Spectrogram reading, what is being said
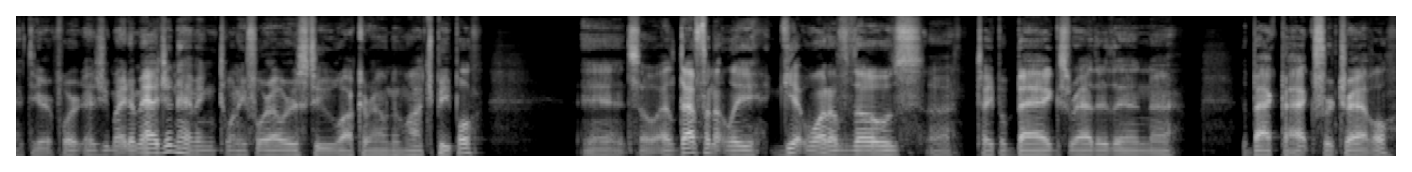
at the airport, as you might imagine, having 24 hours to walk around and watch people. And so I'll definitely get one of those uh, type of bags rather than uh, the backpack for travel.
